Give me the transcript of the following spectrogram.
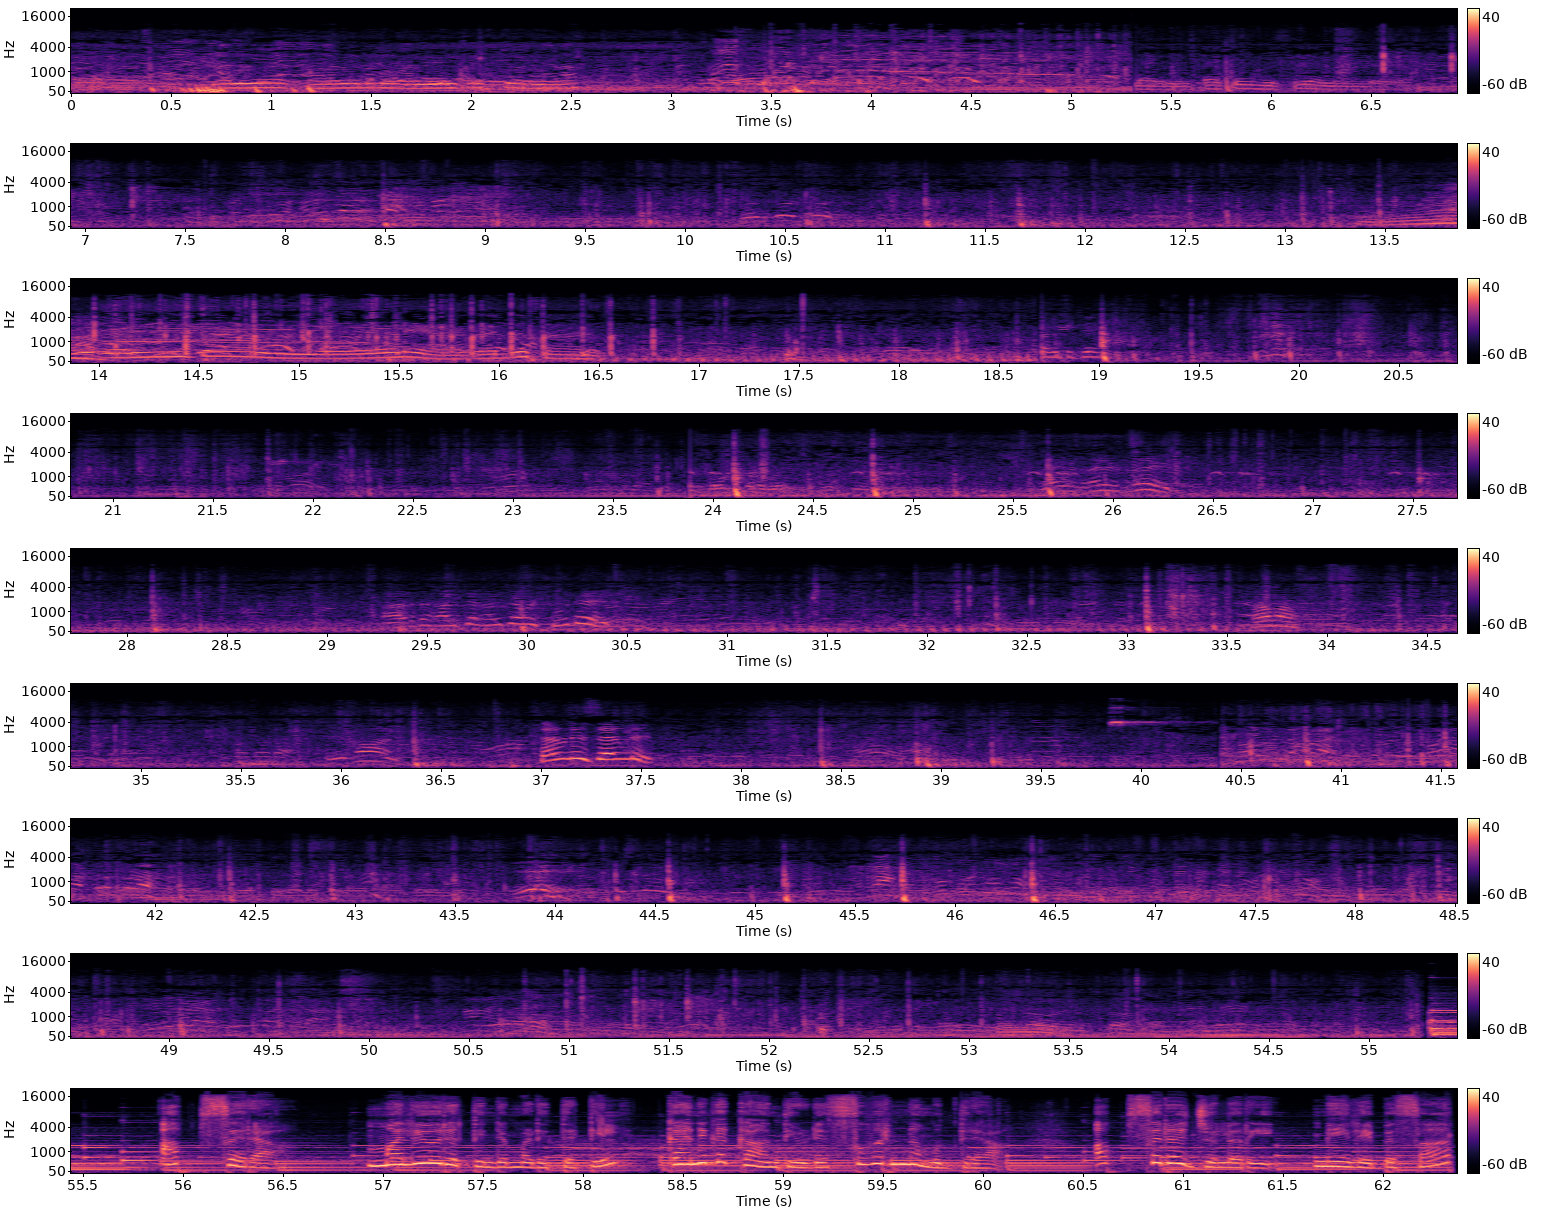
നീ അയാളോടൊരു വൺ മിനിറ്റ് ലിഫ്റ്റ് പറഞ്ഞടാ. എന്റെ മോനെ അഴക് സാധനം. സെവന്റി സെവന്റി അപ്സര മലയോരത്തിന്റെ മടിത്തട്ടിൽ കനകകാന്തിയുടെ സുവർണമുദ്ര അപ്സര ജ്വല്ലറി മേലെ ബസാർ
